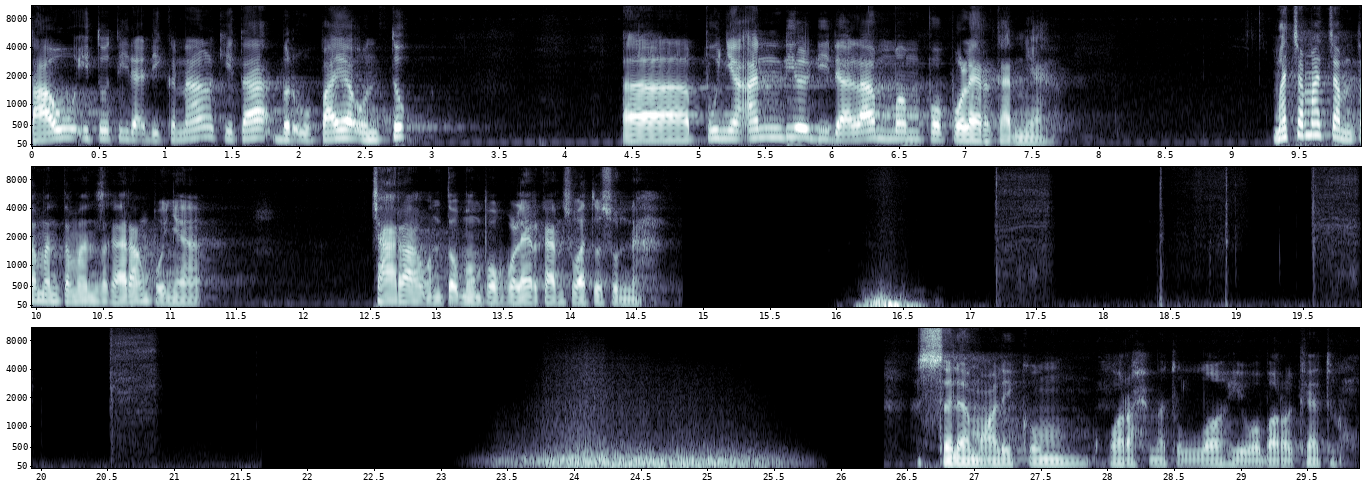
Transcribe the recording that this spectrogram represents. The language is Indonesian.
tahu itu tidak dikenal, kita berupaya untuk uh, punya andil di dalam mempopulerkannya. Macam-macam teman-teman sekarang punya cara untuk mempopulerkan suatu sunnah. Assalamualaikum warahmatullahi wabarakatuh.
